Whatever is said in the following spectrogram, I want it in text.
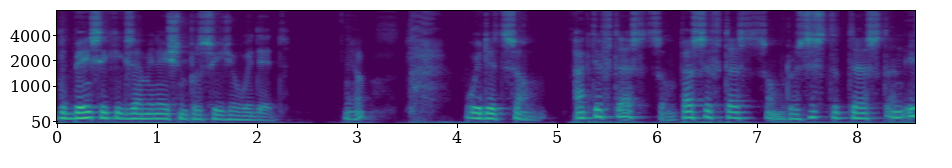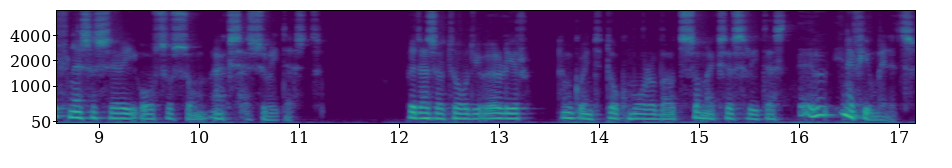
the basic examination procedure we did. Yeah. We did some active tests, some passive tests, some resisted tests, and if necessary, also some accessory tests. But as I told you earlier, I'm going to talk more about some accessory tests in a few minutes.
